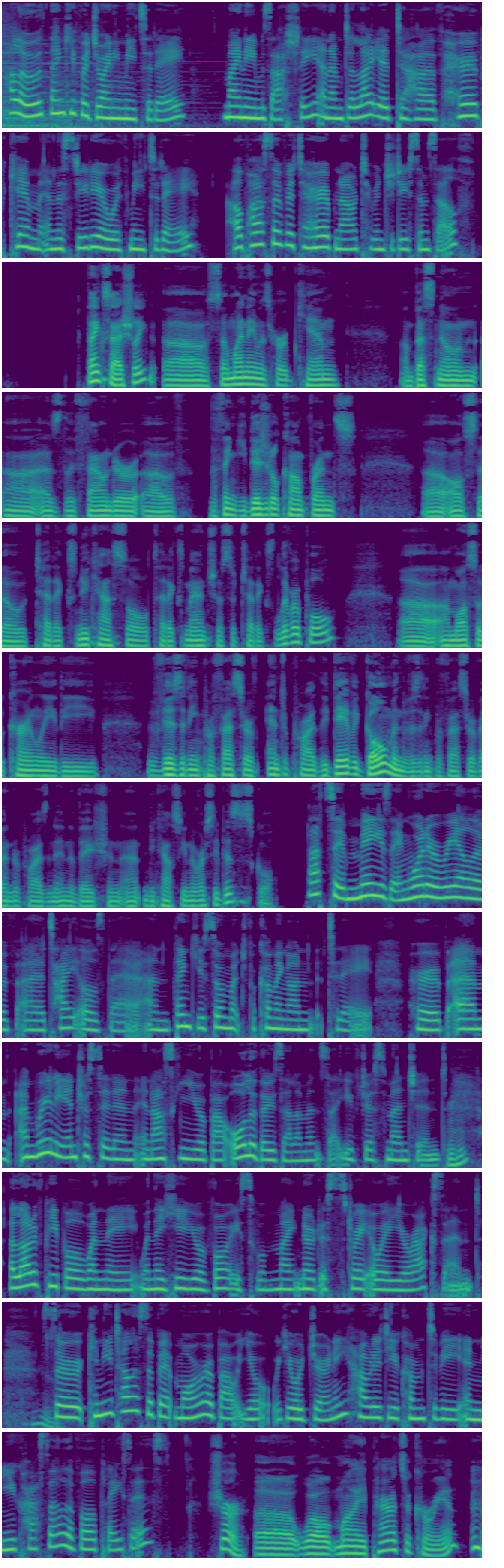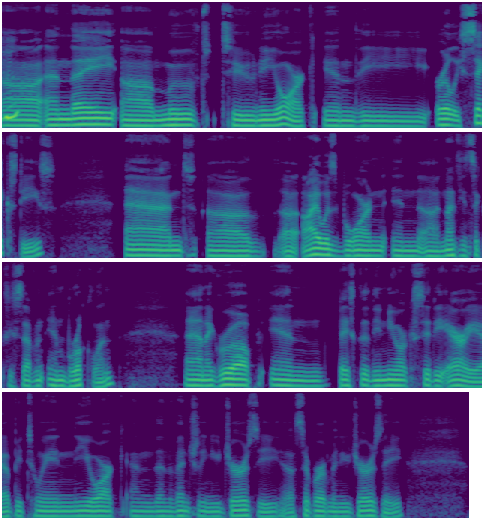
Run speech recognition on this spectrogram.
Hello, thank you for joining me today. My name is Ashleigh, and I'm delighted to have Herb Kim in the studio with me today. I'll pass over to Herb now to introduce himself. Thanks, Ashleigh. Uh, so, my name is Herb Kim. I'm best known uh, as the founder of the Thinking Digital Conference, uh, also TEDx Newcastle, TEDx Manchester, TEDx Liverpool. Uh, I'm also currently the visiting professor of enterprise, the David Goldman visiting professor of enterprise and innovation at Newcastle University Business School. That's amazing. What a reel of uh, titles there. And thank you so much for coming on today, Herb. Um, I'm really interested in, in asking you about all of those elements that you've just mentioned. Mm-hmm. A lot of people, when they, when they hear your voice, will, might notice straight away your accent. Yeah. So can you tell us a bit more about your, your journey? How did you come to be in Newcastle of all places? Sure. Uh, well, my parents are Korean, mm-hmm. uh, and they uh, moved to New York in the early '60s, and uh, uh, I was born in 1967 uh, in Brooklyn, and I grew up in basically the New York City area between New York and then eventually New Jersey, suburban New Jersey.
